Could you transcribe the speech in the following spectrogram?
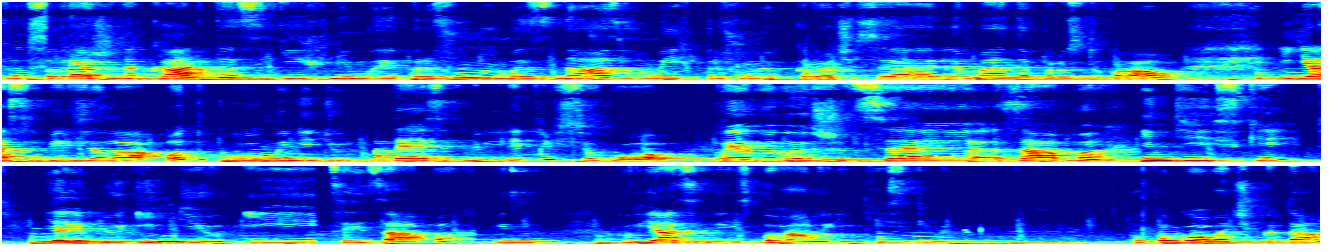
Тут зображена карта з їхніми парфумами, з назвами їх парфумів. Коротше, це для мене просто вау. І я собі взяла отаку мініатюрку 10 мл всього. Виявилося, що це запах індійський. Я люблю Індію, і цей запах він пов'язаний з богами індійськими. Упаковочка, да?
